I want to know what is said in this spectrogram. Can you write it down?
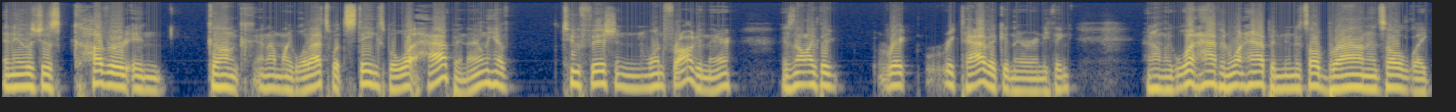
And it was just covered in gunk. And I'm like, well, that's what stinks. But what happened? I only have two fish and one frog in there. It's not like they wreak, wreaked havoc in there or anything. And I'm like, what happened? What happened? And it's all brown and it's all like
